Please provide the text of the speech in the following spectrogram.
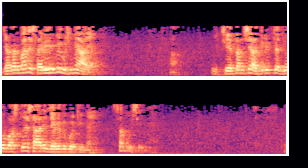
जगत माने शरीर भी उसमें आया। हाँ चेतन से अतिरिक्त जो वस्तु है, सारे जगत कोटि में है सब उसी में है तो,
